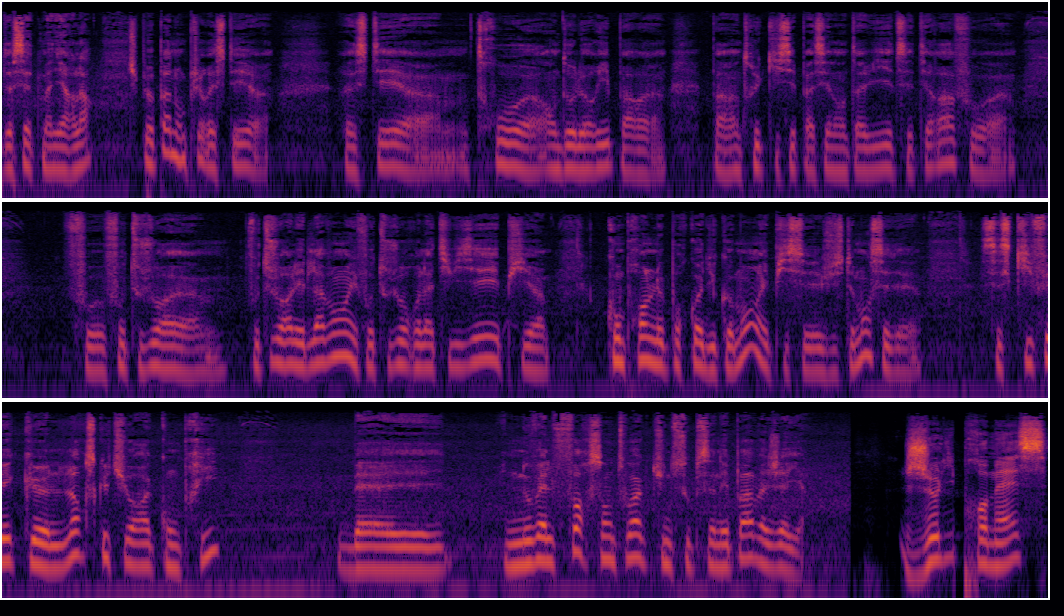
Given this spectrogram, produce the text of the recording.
de cette manière-là? Tu peux pas non plus rester euh, rester euh, trop endolori par par un truc qui s'est passé dans ta vie, etc. Faut faut, faut toujours faut toujours aller de l'avant. Il faut toujours relativiser et puis comprendre le pourquoi du comment. Et puis c'est justement c'est c'est ce qui fait que lorsque tu auras compris, ben, une nouvelle force en toi que tu ne soupçonnais pas va jaillir. Jolie promesse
